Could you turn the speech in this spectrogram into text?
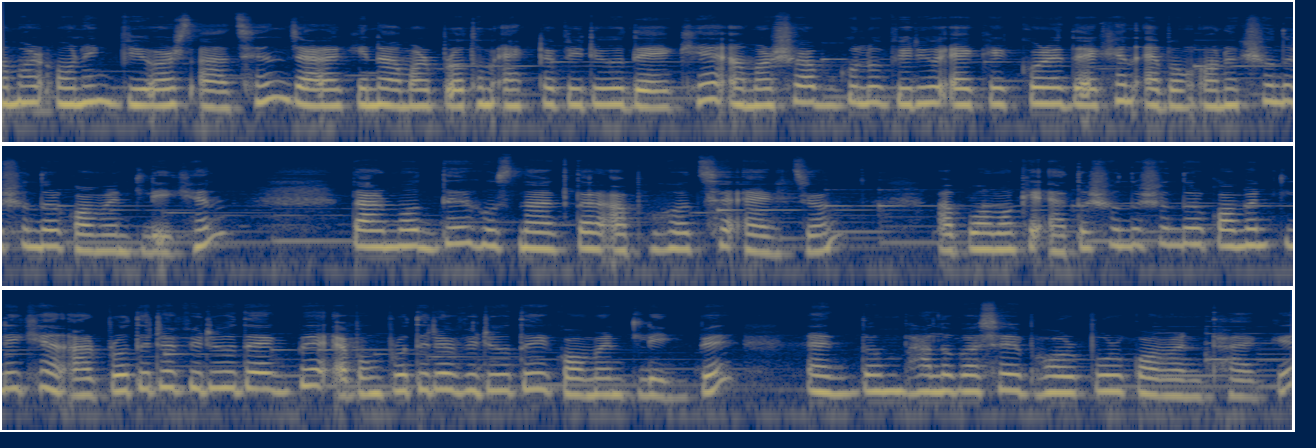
আমার অনেক ভিউয়ার্স আছেন যারা কিনা আমার প্রথম একটা ভিডিও দেখে আমার সবগুলো ভিডিও এক এক করে দেখেন এবং অনেক সুন্দর সুন্দর কমেন্ট লিখেন। তার মধ্যে হুসনা আক্তার আপু হচ্ছে একজন। আপু আমাকে এত সুন্দর সুন্দর কমেন্ট লিখেন আর প্রতিটা ভিডিও দেখবে এবং প্রতিটা ভিডিওতেই কমেন্ট লিখবে। একদম ভালোবাসায় ভরপুর কমেন্ট থাকে।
